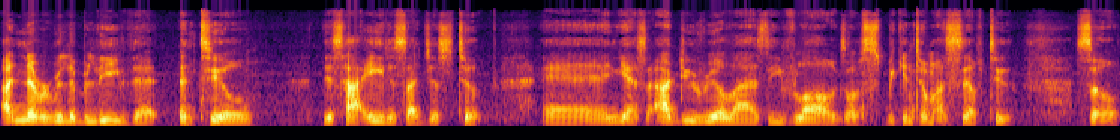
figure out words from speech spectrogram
I never really believed that until this hiatus I just took. And yes, I do realize these vlogs. I'm speaking to myself too. So,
